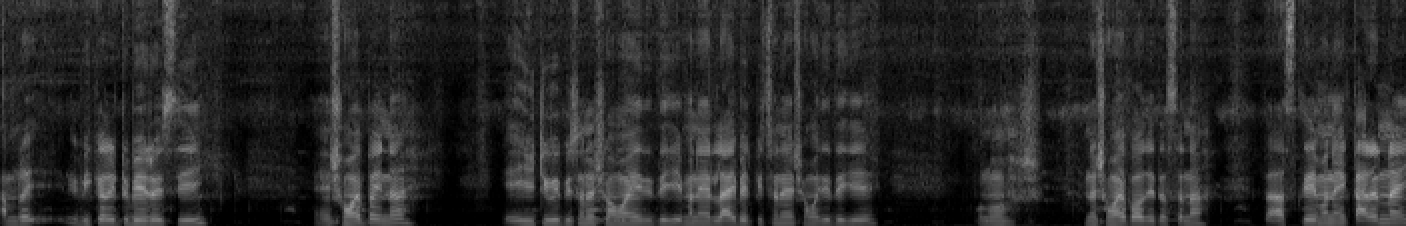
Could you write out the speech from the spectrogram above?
আমরা বিকালে একটু বের হয়েছি। সময় পাই না। এই ইউটিউবের পিছনে সময় দিতে গিয়ে মানে লাইভের পিছনে সময় দিতে গিয়ে কোনো মানে সময় পাওয়া যেতেছে না। তা আজকে মানে কারেন্ট নাই,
